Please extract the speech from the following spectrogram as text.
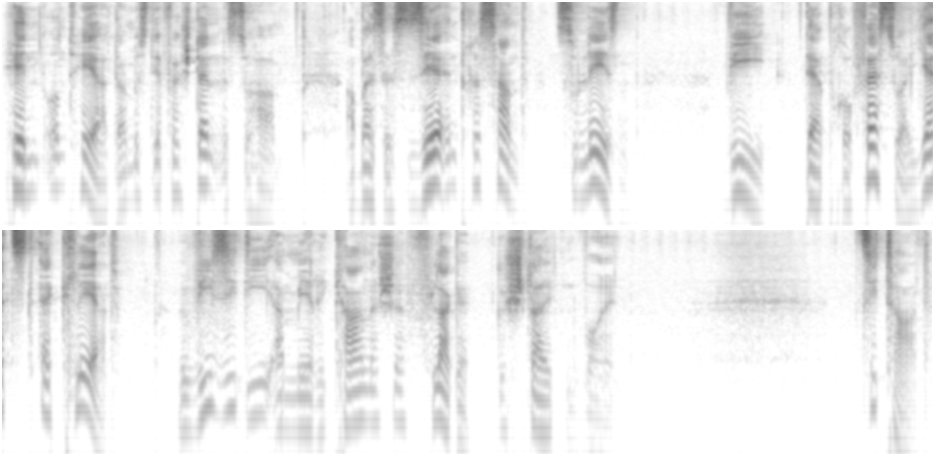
hin und her, da müsst ihr Verständnis zu haben. Aber es ist sehr interessant zu lesen, wie der Professor jetzt erklärt, wie sie die amerikanische Flagge gestalten wollen. Zitat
